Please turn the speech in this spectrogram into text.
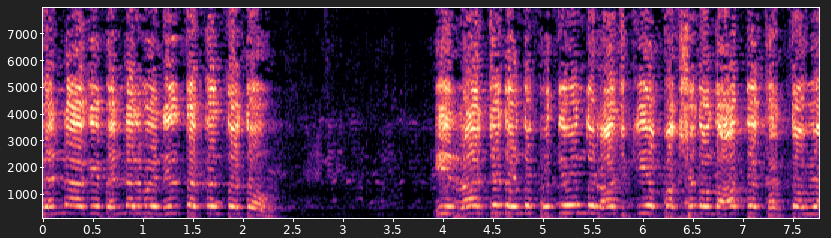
ಬೆನ್ನಾಗಿ ಬೆನ್ನೆಲುಬಿಗೆ ನಿಲ್ತಕ್ಕಂಥದ್ದು ಈ ಪ್ರತಿಯೊಂದು ರಾಜಕೀಯ ಪಕ್ಷದ ಒಂದು ಆದ್ಯ ಕರ್ತವ್ಯ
